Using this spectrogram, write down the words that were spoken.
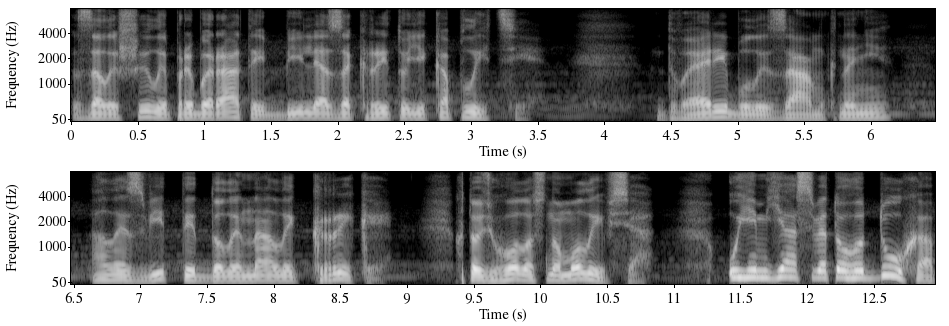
залишили прибирати біля закритої каплиці. Двері були замкнені, але звідти долинали крики. Хтось голосно молився У ім'я Святого Духа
